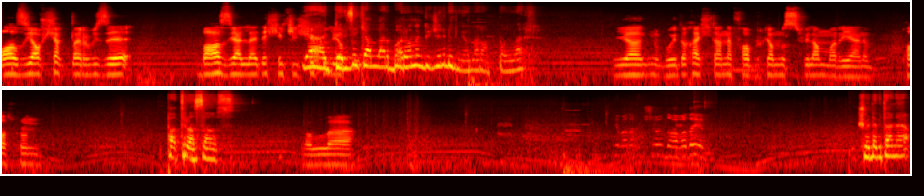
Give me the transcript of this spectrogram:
Bazı yavşaklar bize bazı yerlerde şekil şekil Ya yapıyor. gerizekalılar baronun gücünü bilmiyorlar aptallar. Yani burada kaç tane fabrikamız falan var yani patron. Patron sağ olsun. Valla. Bana bir şey oldu havadayım. Şöyle bir tane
